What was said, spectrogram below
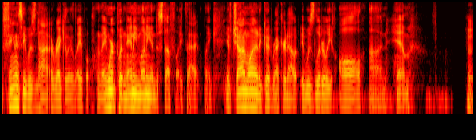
Fantasy was not a regular label, and they weren't putting any money into stuff like that. Like if John wanted a good record out, it was literally all on him. Hmm.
